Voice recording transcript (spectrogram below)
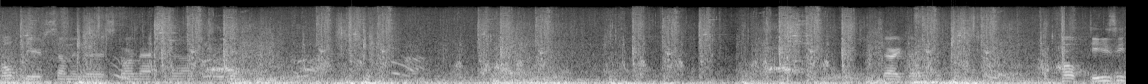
Voltier summoned a Storm but. Sorry. Oh, Deezy.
